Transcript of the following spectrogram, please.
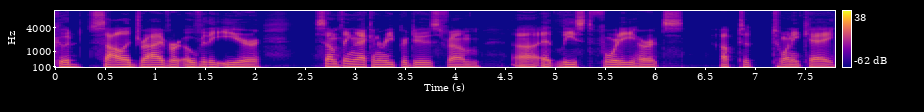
good solid driver over the ear something that can reproduce from uh, at least 40 hertz up to 20k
